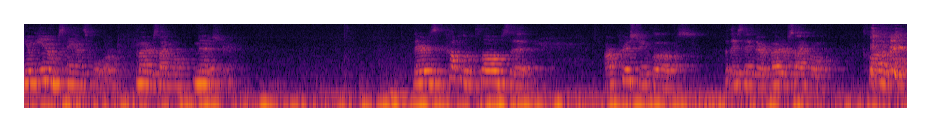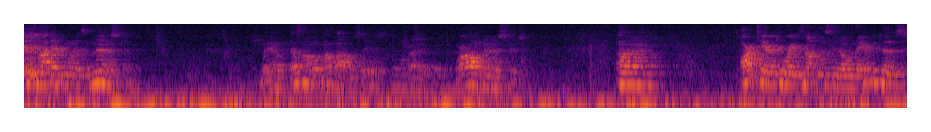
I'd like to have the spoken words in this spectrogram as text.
MM stands for motorcycle ministry. There's a couple of clubs that are Christian clubs, but they say they're motorcycle clubs because not everyone is a minister. Well, that's not what my Bible says. Right. We're all ministers. Um, our territory is not listed on there because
